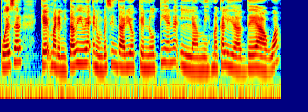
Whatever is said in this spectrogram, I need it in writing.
Puede ser que Marianita vive en un vecindario que no tiene la misma calidad de agua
